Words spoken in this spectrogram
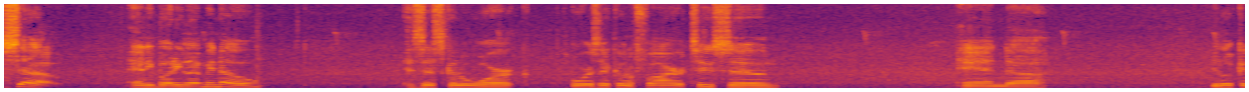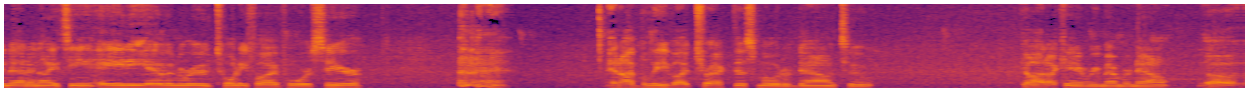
So, anybody let me know. Is this going to work? Or is it going to fire too soon? And, uh, you're looking at a 1980 Evinrude 25 horse here. and I believe I tracked this motor down to, God, I can't even remember now, uh,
